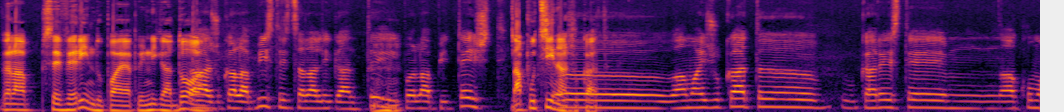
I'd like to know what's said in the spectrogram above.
pe la Severin după aia, prin Liga a doua. Da, a jucat la Bistrița, la Liga 1, Mhm. pe la Pitești. Dar puțin a jucat. Uh, am mai jucat uh, care este m, acum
